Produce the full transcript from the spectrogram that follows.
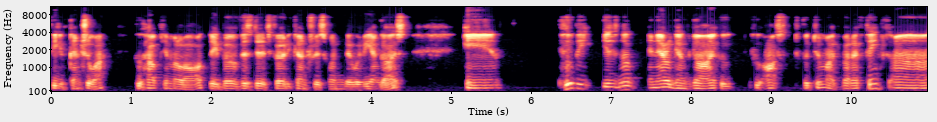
Philip Canchua, who helped him a lot. They both visited 30 countries when they were young guys. And Hubie is not an arrogant guy who, who asked for too much, but I think uh,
